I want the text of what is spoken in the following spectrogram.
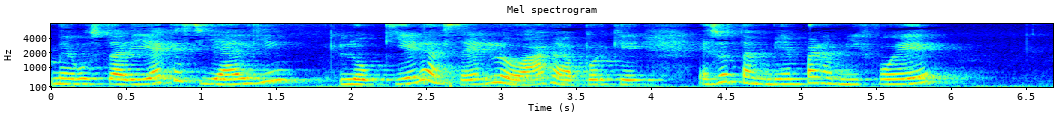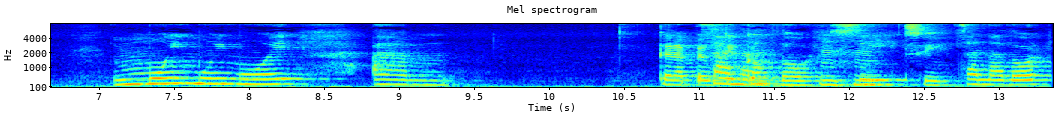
me gustaría que si alguien lo quiere hacer, lo haga, porque eso también para mí fue muy, muy, muy am, Terapéutico. sanador, sí, Sí. sanador.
